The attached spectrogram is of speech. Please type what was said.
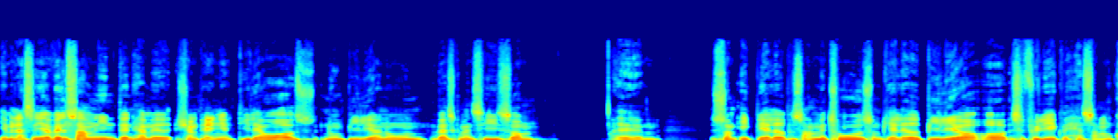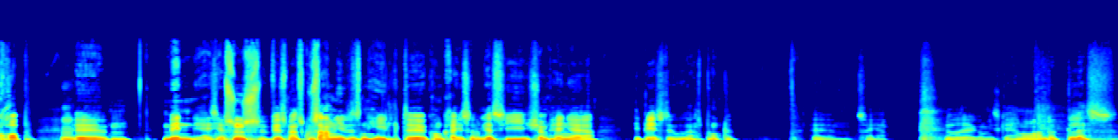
Jamen altså, jeg vil sammenligne den her med champagne. De laver også nogle billigere nogen, hvad skal man sige, som, øhm, som ikke bliver lavet på samme metode, som bliver lavet billigere, og selvfølgelig ikke vil have samme krop. Mm. Øhm, men altså, jeg synes, hvis man skulle sammenligne det sådan helt øh, konkret, så vil jeg sige, at champagne er det bedste udgangspunkt. Øhm, så ja, nu ved jeg ikke, om I skal have nogle andre glas.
